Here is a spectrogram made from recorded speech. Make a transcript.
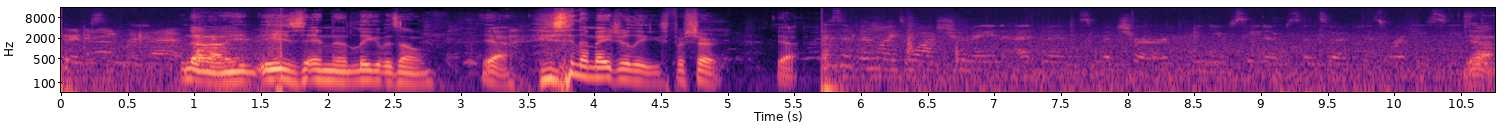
Or does he win that? No, no, he, he's in the league of his own. Yeah, he's in the major leagues for sure. Yeah. What has it been like to watch Tremaine Edmunds mature? I mean, you've seen him since uh, his rookie season. Yeah.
